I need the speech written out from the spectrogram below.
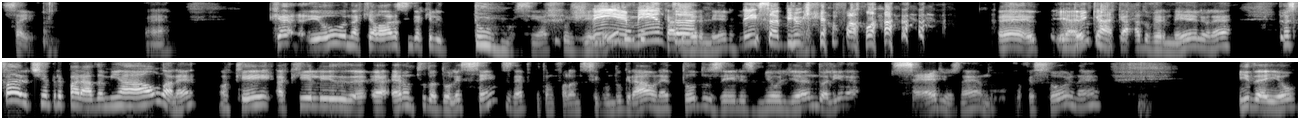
saiu. É eu naquela hora assim daquele tum, assim, acho que o gelei nem ementa, vermelho. nem sabia o que ia falar. É, eu, eu devo ter ficado vermelho, né? Mas claro, eu tinha preparado a minha aula, né? Ok, aquele é, eram tudo adolescentes, né? Porque estamos falando de segundo grau, né? Todos eles me olhando ali, né? Sérios, né? No professor, né? E daí eu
